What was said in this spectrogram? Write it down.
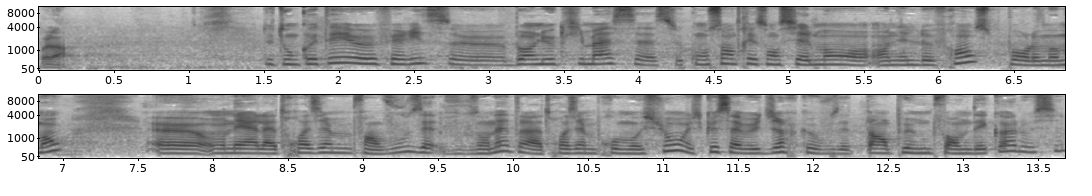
voilà. De ton côté, euh, Ferris, euh, banlieue climat, ça se concentre essentiellement en, en Ile-de-France pour le moment. Euh, on est à la troisième, enfin vous, êtes- vous en êtes à la troisième promotion. Est-ce que ça veut dire que vous n'êtes pas un peu une forme d'école aussi?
